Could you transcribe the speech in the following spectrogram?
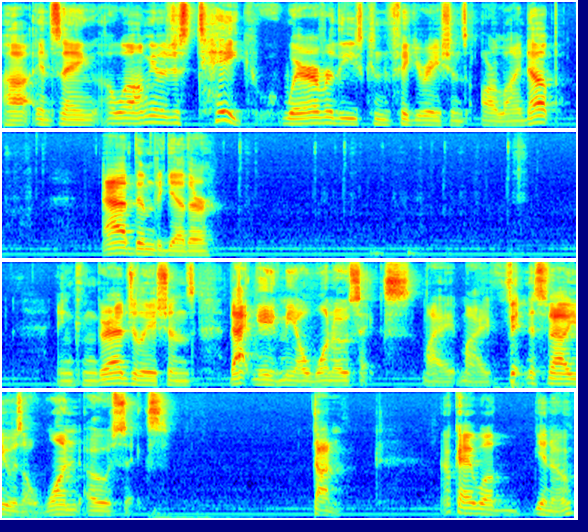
uh, and saying, oh, well, I'm going to just take wherever these configurations are lined up, add them together, and congratulations, that gave me a 106. My, my fitness value is a 106. Done. Okay, well, you know,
